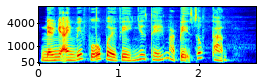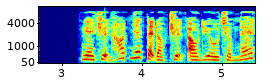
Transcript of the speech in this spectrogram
Nếu như anh biết Vũ bởi vì như thế mà bị xúc phạm. Nghe chuyện hot nhất tại đọc truyện audio.net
